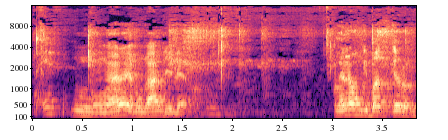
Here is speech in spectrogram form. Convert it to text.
Pait. Hmm, nga na, yung nga, dili. Ano ang gibat ka ron?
